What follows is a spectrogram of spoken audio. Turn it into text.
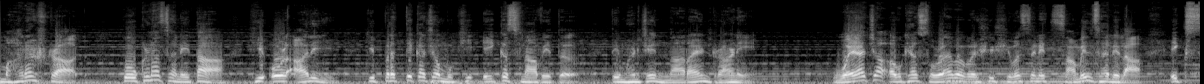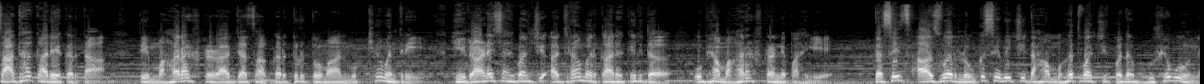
महाराष्ट्रात कोकणाचा नेता ही ओळ आली की प्रत्येकाच्या मुखी एकच नाव येतं. ते म्हणजे नारायण राणे. वयाच्या अवघ्या सोळाव्या वर्षी शिवसेनेत सामील झालेला एक साधा कार्यकर्ता ते महाराष्ट्र राज्याचा कर्तृत्वमान मुख्यमंत्री ही राणे साहेबांची अजरामर कारकीर्द उभ्या महाराष्ट्राने पाहिलीये. तसेच आजवर लोकसेवेची दहा महत्वाची पदं भूषवून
